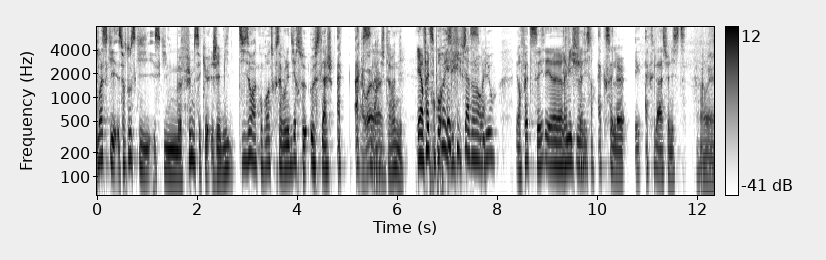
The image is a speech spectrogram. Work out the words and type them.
Moi, ce qui, surtout, ce qui, ce qui me fume, c'est que j'ai mis 10 ans à comprendre ce que ça voulait dire, ce E slash ac- axe. Ah ouais, là. ouais. J'étais en mode, mais Et en fait, c'est pour pourquoi ils écrivent ça efficace, dans leur ouais. bio Et en fait, c'est. C'est euh, Rémi qui nous a dit ça. Accélér- accélérationniste. Ah ouais,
